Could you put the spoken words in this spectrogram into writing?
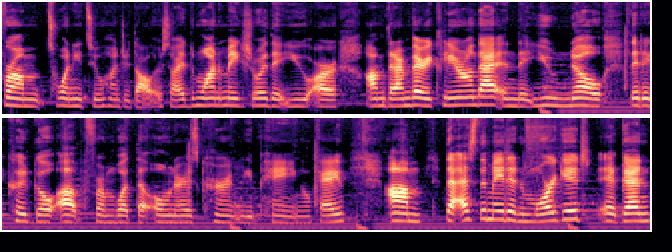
from $2,200. So I want to make sure that you are, um, that I'm very clear on that and that you know that it could go up from what the owner is currently paying, okay? Um, the estimated mortgage, again,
